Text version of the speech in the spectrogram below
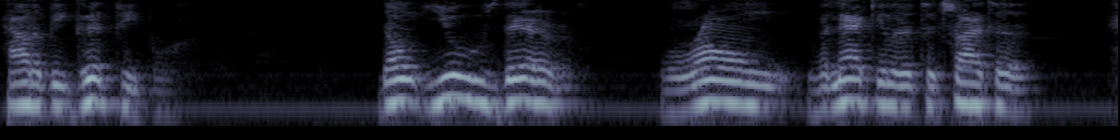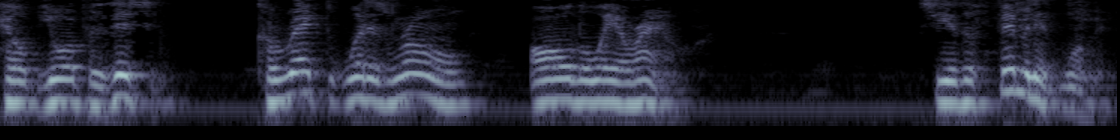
how to be good people. Don't use their wrong vernacular to try to help your position correct what is wrong all the way around. She is a feminine woman.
